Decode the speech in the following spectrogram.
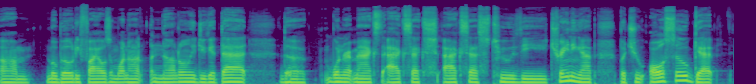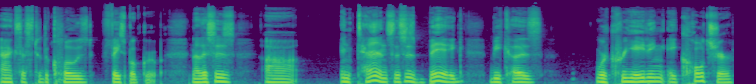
um, mobility files and whatnot, not only do you get that, the one rep max, the access access to the training app, but you also get access to the closed Facebook group. Now this is uh, intense. This is big because we're creating a culture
